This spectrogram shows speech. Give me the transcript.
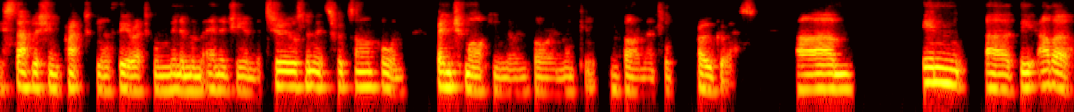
establishing practical and theoretical minimum energy and materials limits, for example, and benchmarking their environmental, environmental progress. Um, in uh, the other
